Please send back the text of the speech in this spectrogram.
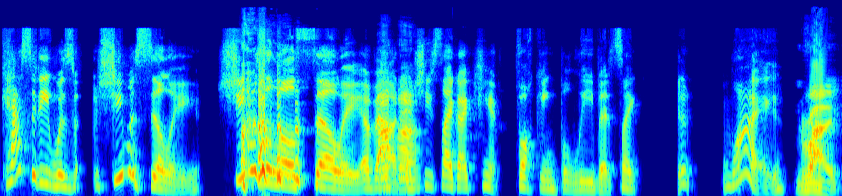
Cassidy was she was silly. She was a little silly about Uh-huh. it. She's like, I can't fucking believe it. It's like, it, why? Right.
